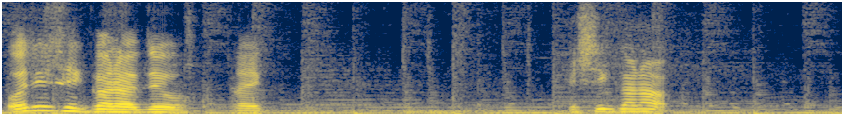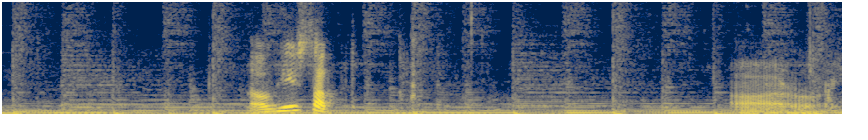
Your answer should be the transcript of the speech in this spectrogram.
What is he gonna do? Like, is he gonna... Oh, he stopped. Alright.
